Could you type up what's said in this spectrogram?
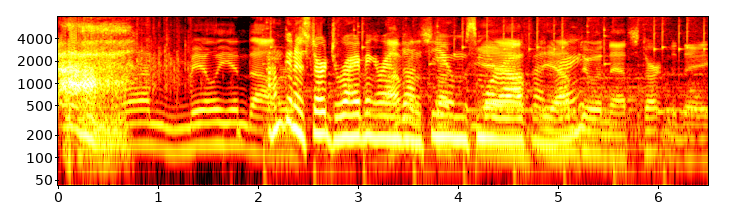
One million dollars. I'm gonna start driving I'm around gonna on start- fumes more yeah, often, Yeah, I'm right? doing that starting today.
